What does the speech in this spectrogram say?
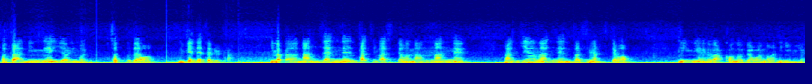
または人間よりもちょっとでも抜け出てるか。今から何千年経ちましても何万年何十万年経ちましても人間はこの世の人間。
